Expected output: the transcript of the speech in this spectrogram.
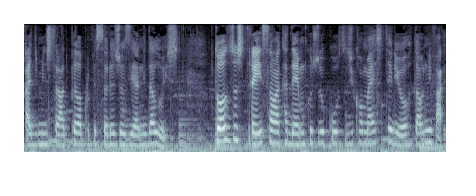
administrado pela professora Josiane da Luz Todos os três são acadêmicos do curso de Comércio Exterior da Univale.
